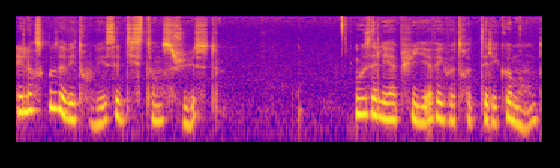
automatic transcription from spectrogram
Et lorsque vous avez trouvé cette distance juste, vous allez appuyer avec votre télécommande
